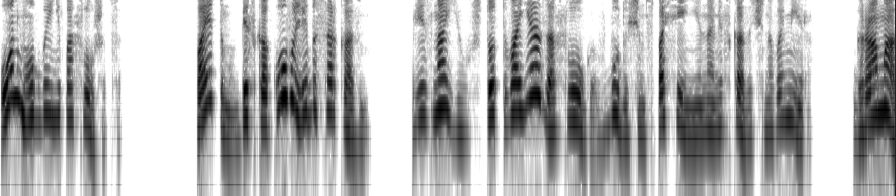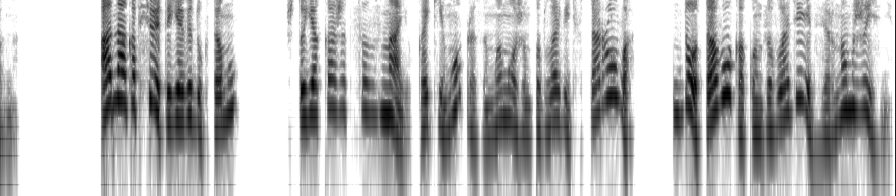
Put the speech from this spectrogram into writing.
он мог бы и не послушаться. Поэтому без какого-либо сарказма признаю, что твоя заслуга в будущем спасении нами сказочного мира громадна. Однако все это я веду к тому, что я, кажется, знаю, каким образом мы можем подловить второго до того, как он завладеет зерном жизни.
